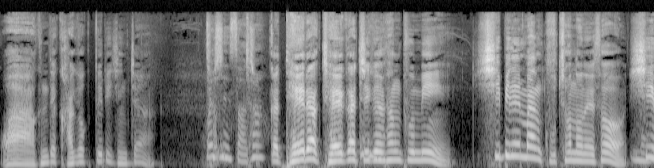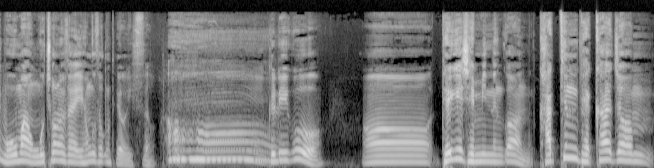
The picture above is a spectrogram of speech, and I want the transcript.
와 근데 가격들이 진짜 훨씬 참- 싸죠. 그러니까 대략 제가 찍은 상품이 11만 9천 원에서 네. 15만 5천 원 사이 에 형성되어 있어. 어. 그리고 어 되게 재밌는 건 같은 백화점의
